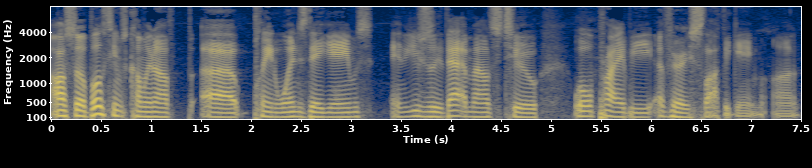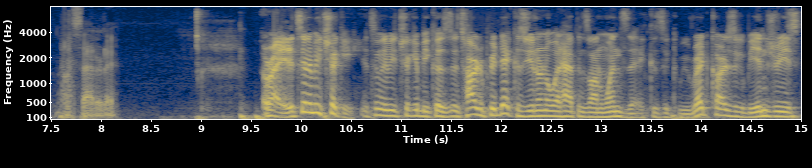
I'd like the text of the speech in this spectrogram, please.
Also, both teams coming off uh, playing Wednesday games, and usually that amounts to what will probably be a very sloppy game on, on Saturday. Right, it's going to be tricky. It's going to be tricky because it's hard to predict because you don't know what happens on Wednesday because it could be red cards, it could be injuries,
